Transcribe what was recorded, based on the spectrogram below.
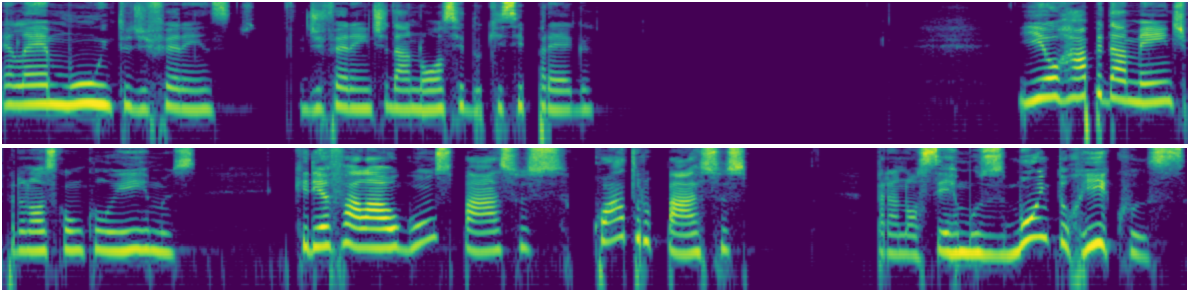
Ela é muito diferente, diferente da nossa e do que se prega. E eu, rapidamente, para nós concluirmos, queria falar alguns passos, quatro passos, para nós sermos muito ricos.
